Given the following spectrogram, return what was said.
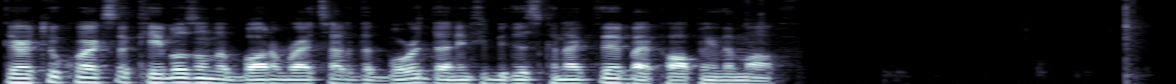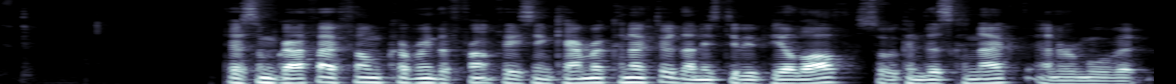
There are two coaxial cables on the bottom right side of the board that need to be disconnected by popping them off. There's some graphite film covering the front facing camera connector that needs to be peeled off so we can disconnect and remove it.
